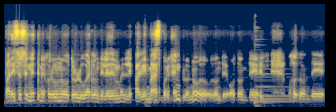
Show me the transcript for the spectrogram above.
para eso se mete mejor uno a otro lugar donde le, le paguen más, por ejemplo, ¿no? O donde, o donde, o donde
